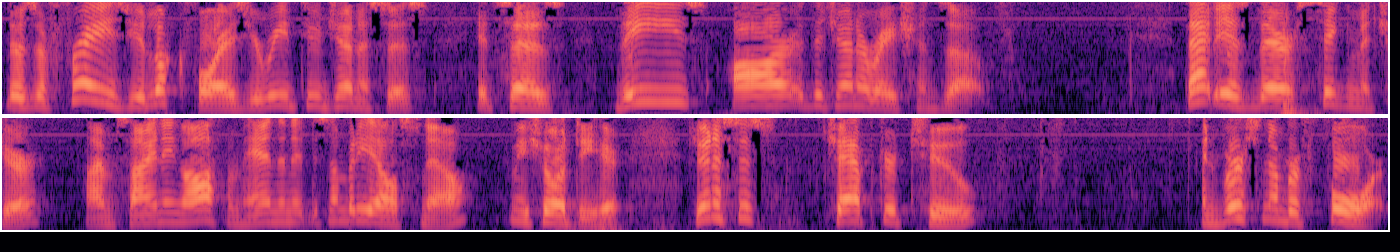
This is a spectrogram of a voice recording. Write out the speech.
There's a phrase you look for as you read through Genesis. It says, These are the generations of. That is their signature. I'm signing off. I'm handing it to somebody else now. Let me show it to you here. Genesis chapter 2 and verse number 4.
